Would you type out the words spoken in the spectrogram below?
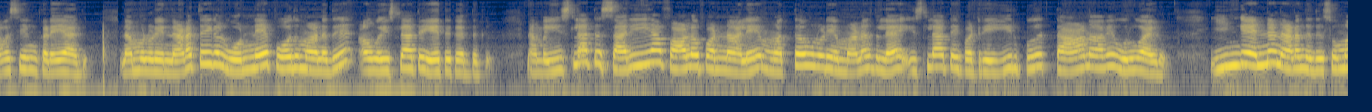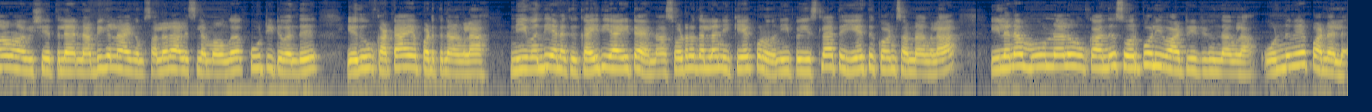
அவசியம் கிடையாது. நம்மளுடைய நடத்தைகள் ஒன்றே போதுமானது அவங்க இஸ்லாத்தை ஏற்றுக்கிறதுக்கு நம்ம இஸ்லாத்தை சரியாக ஃபாலோ பண்ணாலே மற்றவங்களுடைய மனதில் இஸ்லாத்தை பற்றிய ஈர்ப்பு தானாகவே உருவாயிடும். இங்கே என்ன நடந்தது? சுமாமா விஷயத்தில்? நபிகள் நாயகம் சல்லா அலிஸ்லாம் அவங்க கூட்டிகிட்டு வந்து எதுவும் கட்டாயப்படுத்துனாங்களா? நீ வந்து எனக்கு கைதி ஆயிட்ட நான் சொல்கிறதெல்லாம் நீ கேட்கணும். நீ இப்போ இஸ்லாத்தை ஏற்றுக்கோன்னு சொன்னாங்களா? இல்லைன்னா மூணு நாளும் உட்காந்து சொற்பொழி வாட்டிட்டு இருந்தாங்களா? ஒன்றுமே பண்ணலை.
